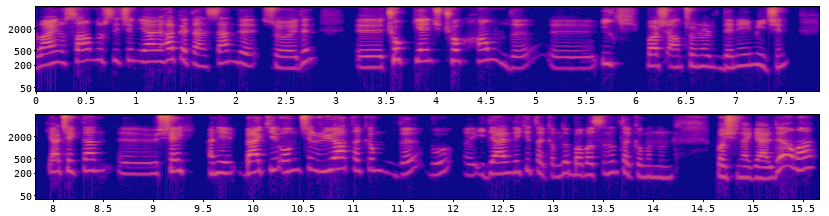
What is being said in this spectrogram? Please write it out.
Ryan Sanders için yani hakikaten sen de söyledin. E, çok genç, çok hamdı e, ilk baş antrenör deneyimi için. Gerçekten e, şey hani belki onun için rüya takımdı bu. E, idealindeki takımdı. Babasının takımının başına geldi ama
